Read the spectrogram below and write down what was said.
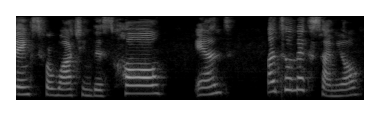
Thanks for watching this haul. And until next time, y'all.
